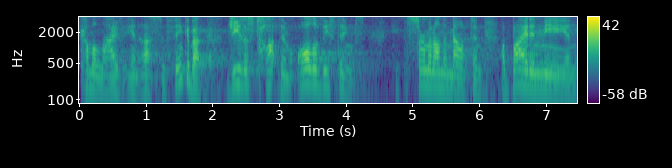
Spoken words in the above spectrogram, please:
come alive in us. And think about it. Jesus taught them all of these things the Sermon on the Mount and abide in me and,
